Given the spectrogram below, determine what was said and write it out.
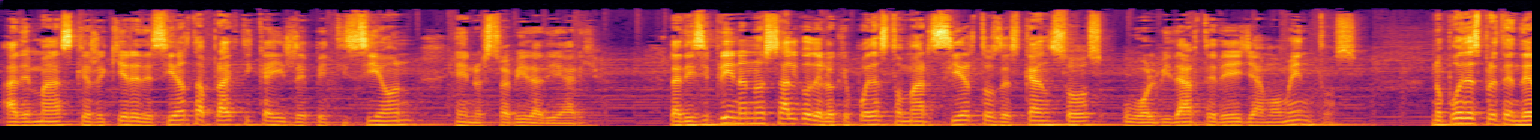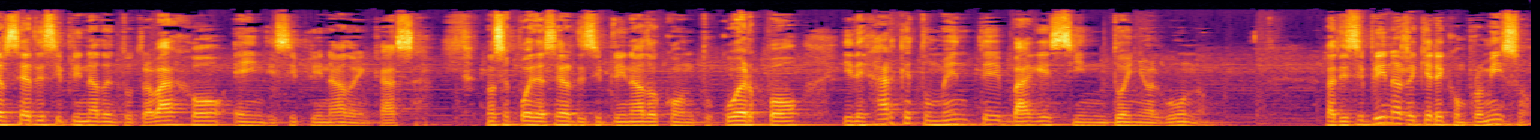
además que requiere de cierta práctica y repetición en nuestra vida diaria. La disciplina no es algo de lo que puedas tomar ciertos descansos u olvidarte de ella a momentos. No puedes pretender ser disciplinado en tu trabajo e indisciplinado en casa. No se puede ser disciplinado con tu cuerpo y dejar que tu mente vague sin dueño alguno. La disciplina requiere compromiso,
